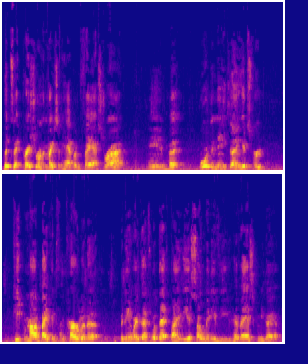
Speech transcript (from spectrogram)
puts that pressure on it, makes it happen fast, right? And, but more than anything, it's for keeping my bacon from curling up. But anyway, that's what that thing is. So many of you have asked me that.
